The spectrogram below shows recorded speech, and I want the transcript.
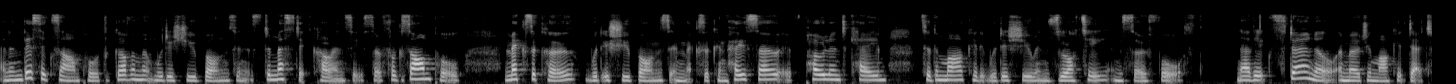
And in this example, the government would issue bonds in its domestic currency. So, for example, Mexico would issue bonds in Mexican peso. If Poland came to the market, it would issue in zloty and so forth. Now, the external emerging market debt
